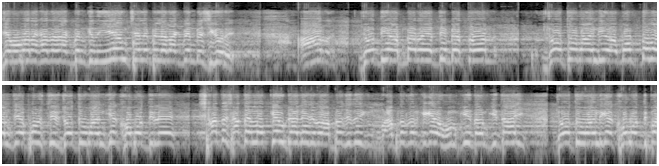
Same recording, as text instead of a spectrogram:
যেভাবে রাখা রাখবেন, কিন্তু ইয়ং ছেলে পেলে রাখবেন বেশি করে। আর যদি আপনারা এতে বেতন, যৌথ বাহিনী বর্তমান যে পরিস্থিতি, যৌথ বাহিনীকে খবর দিলে সাথে সাথে লোককে উঠে নিয়ে যাবে। আপনার যদি আপনাদেরকে হুমকি দামকি দেয়, যৌথ বাহিনীকে খবর দিবে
